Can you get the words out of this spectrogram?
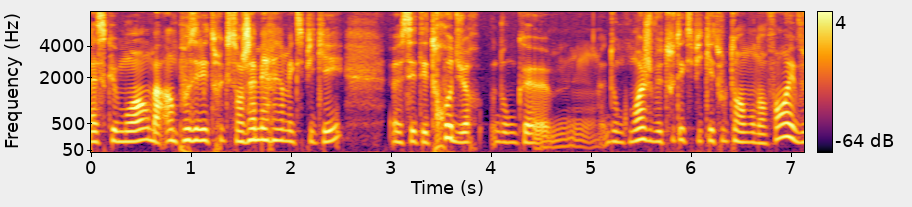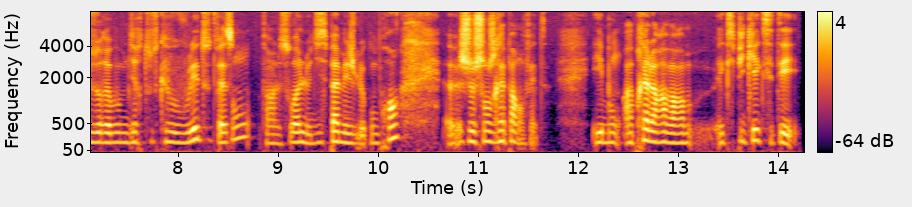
parce que moi, on m'a imposé les trucs sans jamais rien m'expliquer. euh, c'était trop dur. Donc, euh, donc moi, je veux tout expliquer tout le temps à mon enfant et vous aurez beau me dire tout ce que vous voulez, de toute façon, enfin, soit ils le disent pas, mais je le comprends, je changerai pas en fait. Et bon, après leur avoir expliqué que c'était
